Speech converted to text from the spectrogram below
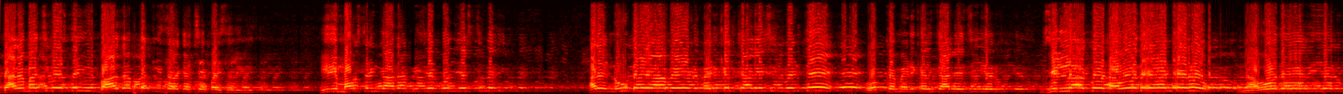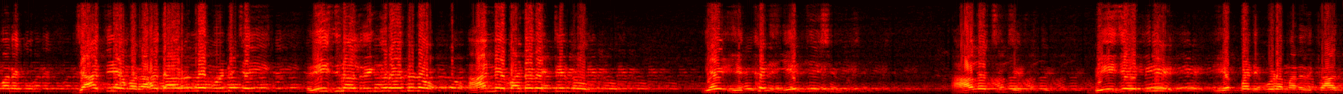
ధర మంచిగా వస్తే ఇది బాధాపు తీసుకు వచ్చే పైసలు ఇవి. ఇది మోసం కాదా బీజేపీ చేస్తున్నది? అరే నూట యాభై ఏడు మెడికల్ కాలేజీలు పెడితే ఒక్క మెడికల్ కాలేజీ ఇయ్యరు. జిల్లాకు నవోదయ అంటారు. నవోదయాలు ఇయ్యరు మనకు. జాతీయ రహదారుల్లో మొండి చెయ్యి. రీజనల్ రింగ్ రోడ్డును ఆన్నే బండ పెట్టిండ్రు. ఏ- ఎక్కడ ఏం చేసిండ్రు? ఆలోచించండి. బీజేపీ ఎప్పటికి కూడా మనది కాదు.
